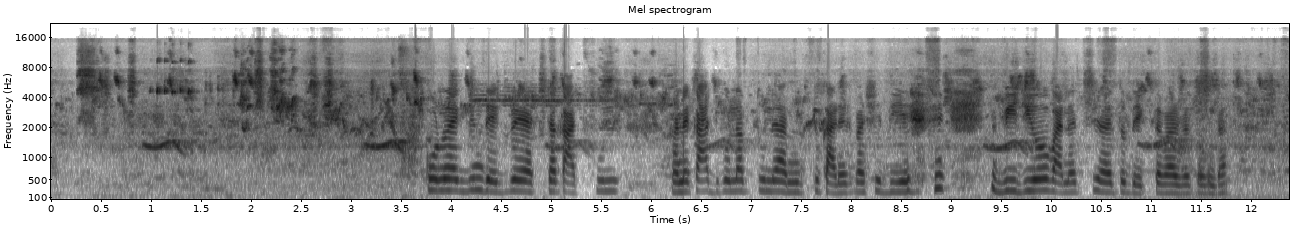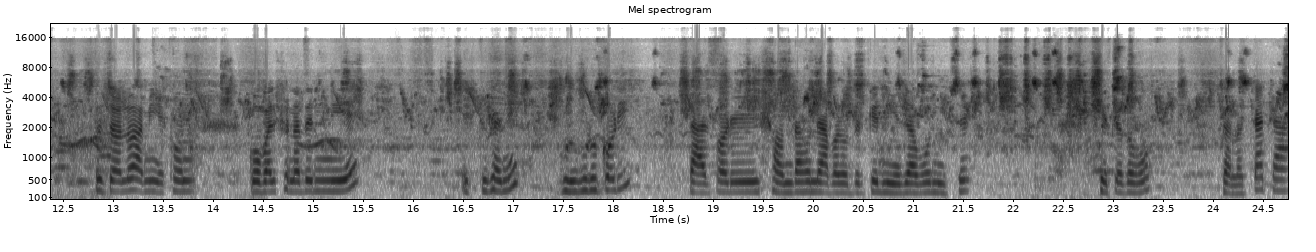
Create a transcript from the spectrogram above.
কোনো একদিন দেখবে একটা কাঠফুল মানে কাঠগোলাপ তুলে আমি একটু কানের পাশে দিয়ে ভিডিও বানাচ্ছি, হয়তো দেখতে পারবে তোমরা। তো চলো আমি এখন গোপাল সোনাদের নিয়ে একটুখানি ঘুরু ঘুরু করি। তারপরে সন্ধ্যা হলে আবার ওদেরকে নিয়ে যাব নিচে, খেতে দেবো। চলো, টাটা।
